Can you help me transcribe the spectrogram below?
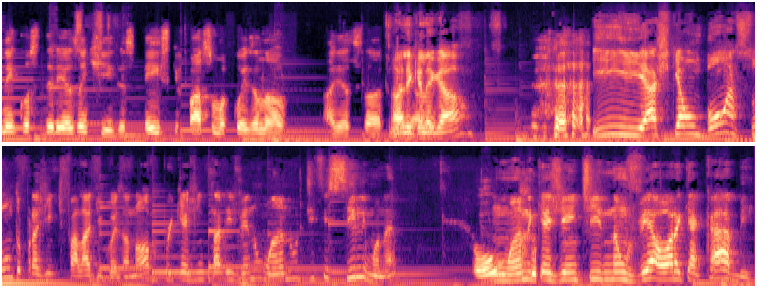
nem considerei as antigas. Eis que faço uma coisa nova. Olha só. Que Olha legal. que legal. E acho que é um bom assunto para a gente falar de coisa nova, porque a gente está vivendo um ano dificílimo, né? Ou... Um ano que a gente não vê a hora que acabe.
